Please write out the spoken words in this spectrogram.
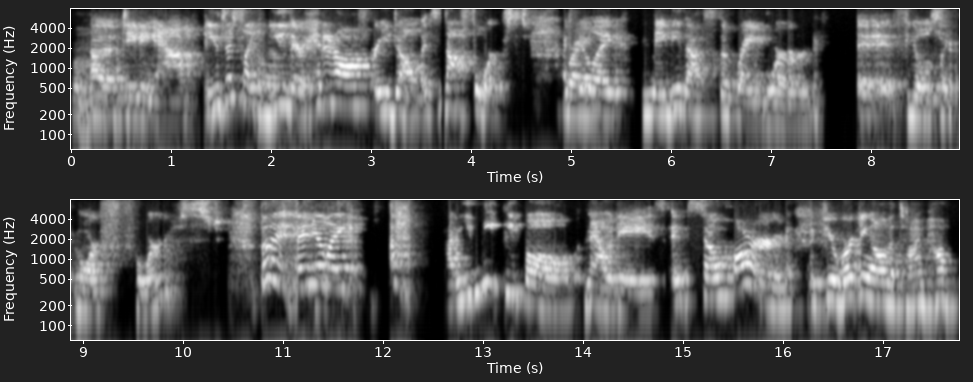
mm-hmm. a dating app. You just like mm-hmm. you either hit it off or you don't. It's not forced. I right. feel like maybe that's the right word. It, it feels like more forced. But then you're like, ah, how do you meet people nowadays? It's so hard. If you're working all the time, how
